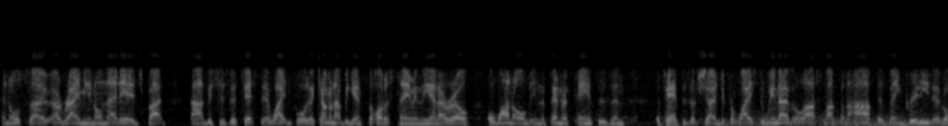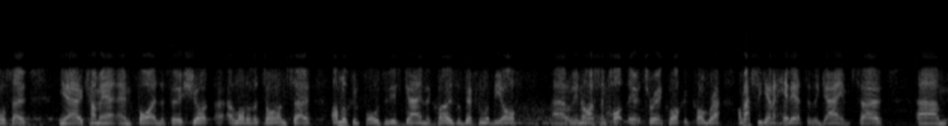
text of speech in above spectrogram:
and also uh, Ramien on that edge. But uh, this is the test they're waiting for. They're coming up against the hottest team in the NRL, or one of in the Penrith Panthers, and the Panthers have shown different ways to win over the last month and a half. They've been gritty. They've also, you know, come out and fired the first shot a, a lot of the time. So I'm looking forward to this game. The clothes will definitely be off. Uh, it'll be nice and hot there at three o'clock at Kogarah. I'm actually going to head out to the game, so um,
